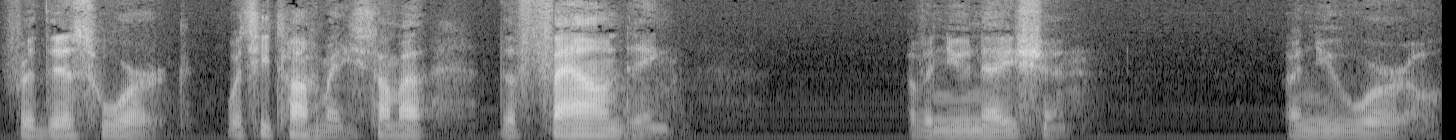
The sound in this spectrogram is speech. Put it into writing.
for this work. What's he talking about? He's talking about the founding of a new nation, a new world.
